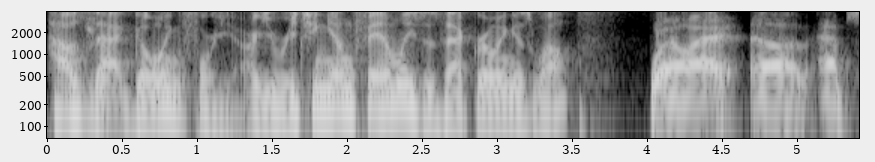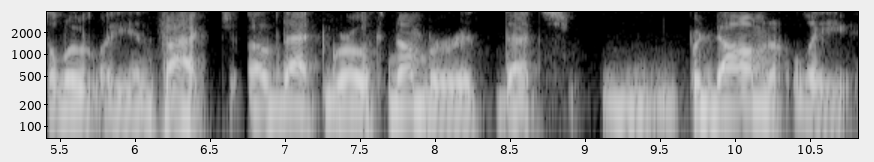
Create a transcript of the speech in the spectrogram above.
How's sure. that going for you? Are you reaching young families? Is that growing as well? Well, I, uh, absolutely. In fact, of that growth number, it, that's predominantly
